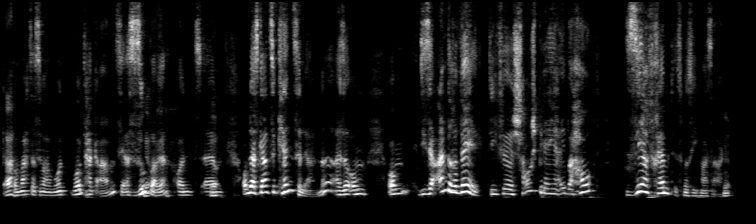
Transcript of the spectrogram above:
ja. und mache das immer Mont Montagabends. Ja, super. Ja. Und ähm, ja. um das Ganze kennenzulernen, ne? also um, um diese andere Welt, die für Schauspieler ja überhaupt sehr fremd ist, muss ich mal sagen.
